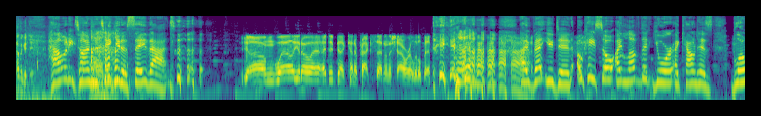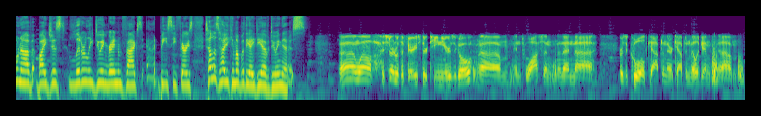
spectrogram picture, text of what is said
Have a good day. How many times did it take you to say that? Um, well, you know, I, I did uh, kind of practice that in the shower a little bit. I bet you did. Okay, so I love that your account has blown up by just literally doing random facts at BC Ferries. Tell us how you came up with the idea of doing this. Uh, well, I started with the ferries 13 years ago um, in Tsawwassen, and then uh, there was a cool old captain there, Captain Milligan. Um,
